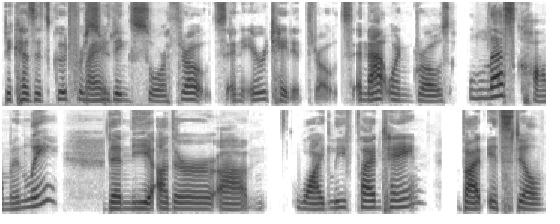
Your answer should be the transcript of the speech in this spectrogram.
because it's good for Right. soothing sore throats and irritated throats. And that one grows less commonly than the other um, wide leaf plantain, but it's still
